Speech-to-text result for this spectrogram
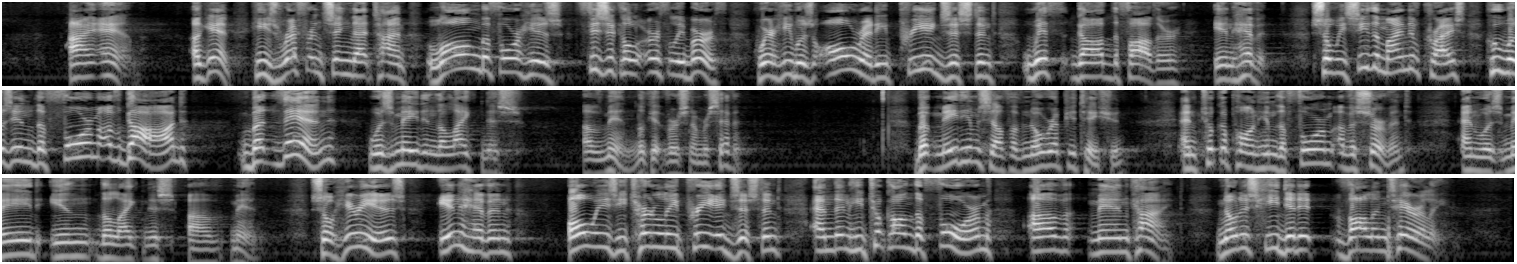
I am. Again, he's referencing that time long before his physical earthly birth, where he was already pre existent with God the Father in heaven. So we see the mind of Christ, who was in the form of God, but then was made in the likeness of men. Look at verse number seven. But made himself of no reputation, and took upon him the form of a servant, and was made in the likeness of men. So here he is in heaven, always eternally pre existent, and then he took on the form of mankind. Notice he did it voluntarily,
